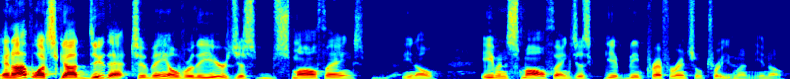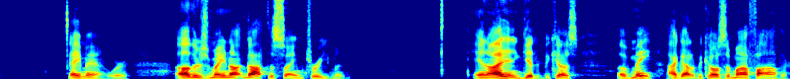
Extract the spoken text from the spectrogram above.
And I've watched God do that to me over the years, just small things, you know, even small things, just give me preferential treatment, you know. Amen. Where others may not got the same treatment. And I didn't get it because of me. I got it because of my Father.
